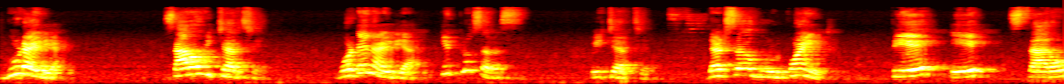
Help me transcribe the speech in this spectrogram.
ગુડ આઈડિયા સારો વિચાર છે. વોટ એન આઈડિયા કેટલો સરસ વિચાર છે. દેટ્સ અ ગુડ પોઈન્ટ તે એક સારો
